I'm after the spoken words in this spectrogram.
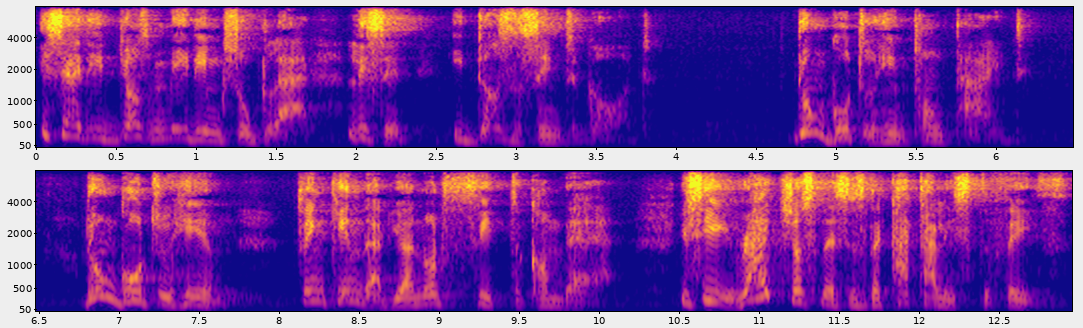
He said it just made him so glad. Listen, he does the same to God. Don't go to him tongue tied. Don't go to him thinking that you are not fit to come there. You see, righteousness is the catalyst to faith.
